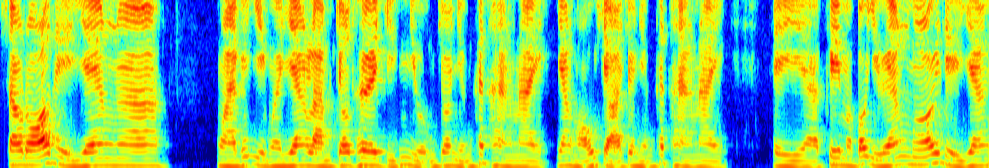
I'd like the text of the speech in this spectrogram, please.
sau đó thì Giang à, ngoài cái việc mà Giang làm cho thuê chuyển nhượng cho những khách hàng này Giang hỗ trợ cho những khách hàng này thì à, khi mà có dự án mới thì Giang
